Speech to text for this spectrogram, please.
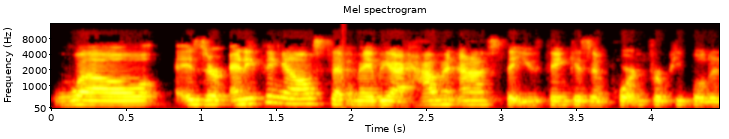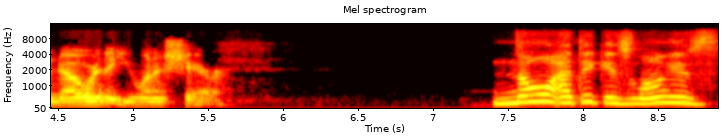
Well, is there anything else that maybe I haven't asked that you think is important for people to know or that you want to share? No, I think as long as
